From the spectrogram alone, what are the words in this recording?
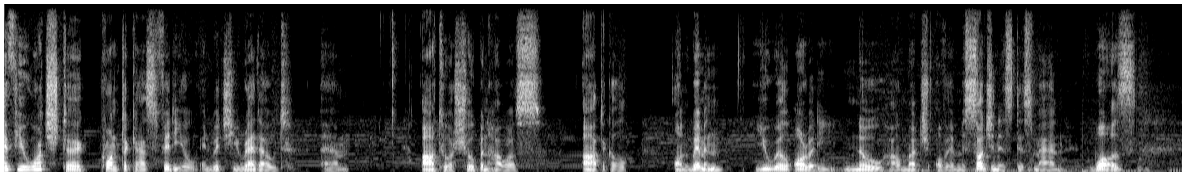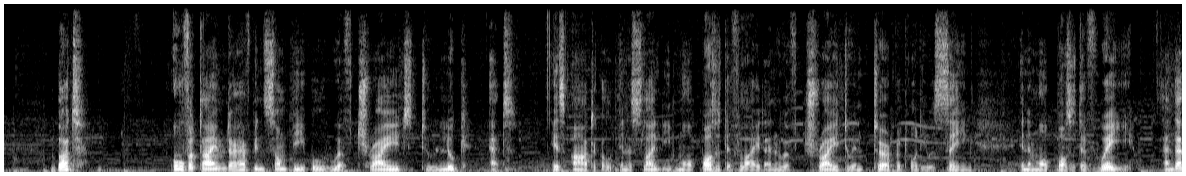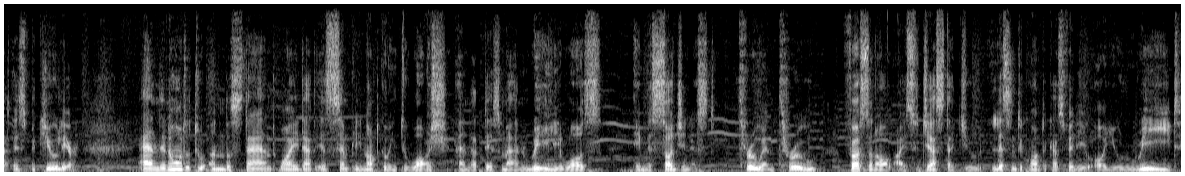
If you watched uh, Quantaca's video in which he read out um, Arthur Schopenhauer's article on women, you will already know how much of a misogynist this man was. But over time there have been some people who have tried to look at his article in a slightly more positive light and who have tried to interpret what he was saying in a more positive way. And that is peculiar. And in order to understand why that is simply not going to wash and that this man really was a misogynist through and through, first and all I suggest that you listen to Quantica's video or you read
